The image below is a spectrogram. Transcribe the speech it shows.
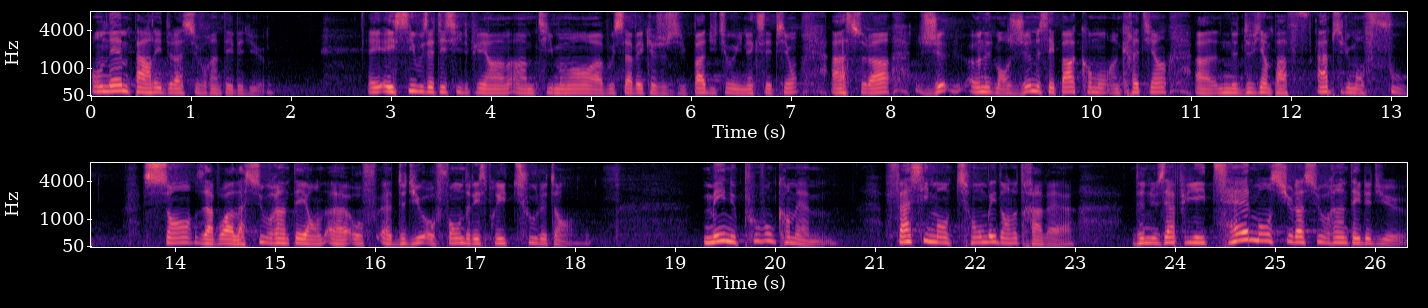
on aime parler de la souveraineté de Dieu. Et, si vous êtes ici depuis un, petit moment, euh, vous savez que je ne suis pas du tout une exception à cela. honnêtement, je ne sais pas comment un chrétien euh, ne devient pas absolument fou sans avoir la souveraineté euh, de Dieu au fond de l'esprit tout le temps. Mais nous pouvons quand même facilement tomber dans le travers de nous appuyer tellement sur la souveraineté de Dieu,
